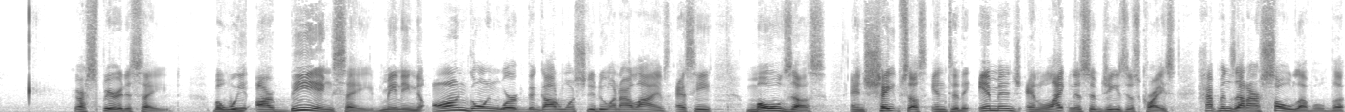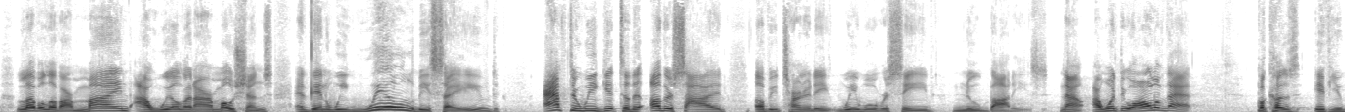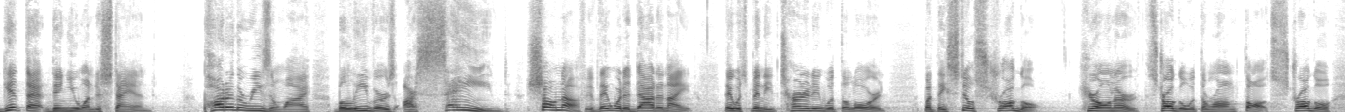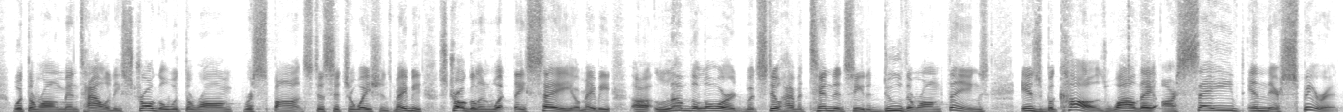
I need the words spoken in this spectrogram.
our spirit is saved but we are being saved, meaning the ongoing work that God wants to do in our lives as He molds us and shapes us into the image and likeness of Jesus Christ happens at our soul level, the level of our mind, our will, and our emotions. And then we will be saved. After we get to the other side of eternity, we will receive new bodies. Now, I went through all of that because if you get that, then you understand Part of the reason why believers are saved, sure enough, if they were to die tonight, they would spend eternity with the Lord, but they still struggle here on earth, struggle with the wrong thoughts, struggle with the wrong mentality, struggle with the wrong response to situations, maybe struggle in what they say, or maybe uh, love the Lord but still have a tendency to do the wrong things, is because while they are saved in their spirit,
